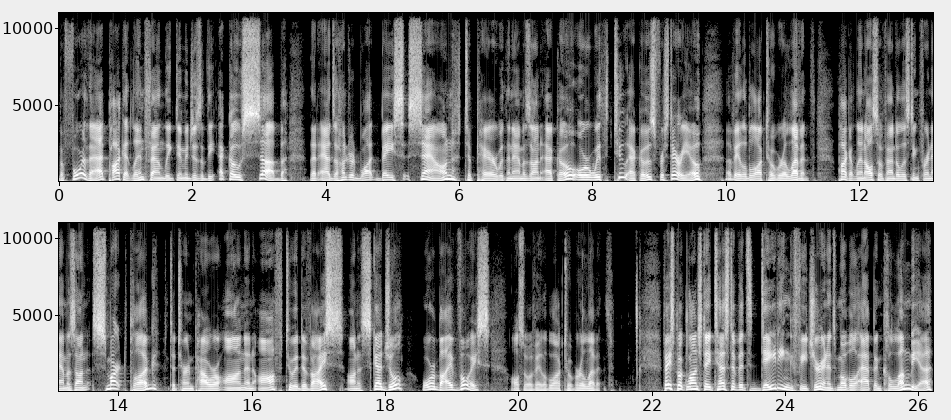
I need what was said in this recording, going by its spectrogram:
Before that, Pocketlint found leaked images of the Echo Sub that adds 100 watt bass sound to pair with an Amazon Echo or with two Echoes for stereo, available October 11th. Pocketlint also found a listing for an Amazon Smart Plug to turn power on and off to a device on a schedule or by voice, also available October 11th. Facebook launched a test of its dating feature in its mobile app in Colombia.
